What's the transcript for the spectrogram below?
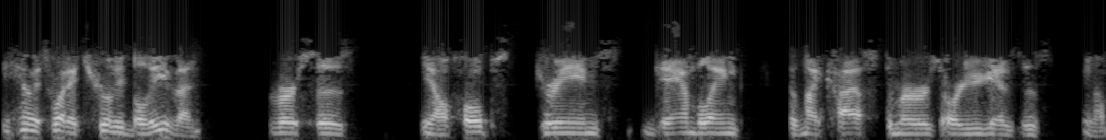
you know, it's what I truly believe in versus, you know, hopes, dreams, gambling with my customers or you guys' you know,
